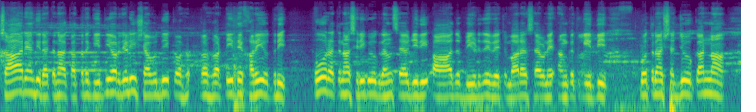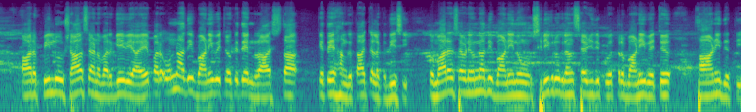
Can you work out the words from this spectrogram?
ਸਾਰਿਆਂ ਦੀ ਰਚਨਾ ਇਕੱਤਰ ਕੀਤੀ ਔਰ ਜਿਹੜੀ ਸ਼ਬਦ ਦੀ ਕਸਵੱਟੀ ਤੇ ਖਰੀ ਉਤਰੀ, ਉਹ ਰਚਨਾ ਸ੍ਰੀ ਗੁਰੂ ਗ੍ਰੰਥ ਸਾਹਿਬ ਜੀ ਦੀ ਆਦ ਬੀੜ ਦੇ ਵਿੱਚ ਮਹਾਰਾਜ ਸਾਹਿਬ ਨੇ ਅੰਕਿਤ ਕੀਤੀ। ਉਤਰਾ ਛੱਜੂ, ਕਾਨਾ ਔਰ ਪੀਲੂ ਸ਼ਾਹ ਸੈਣ ਵਰਗੇ ਵੀ ਆਏ, ਪਰ ਉਹਨਾਂ ਦੀ ਬਾਣੀ ਵਿੱਚੋਂ ਕਿਤੇ ਨਿਰਾਸ਼ਤਾ, ਕਿਤੇ ਹੰਗਤਾ ਝਲਕਦੀ ਸੀ। ਤੋਂ ਮਹਾਰਾਜ ਸਾਹਿਬ ਨੇ ਉਹਨਾਂ ਦੀ ਬਾਣੀ ਨੂੰ ਸ੍ਰੀ ਗੁਰੂ ਗ੍ਰੰਥ ਸਾਹਿਬ ਜੀ ਦੀ ਪਵਿੱਤਰ ਬਾਣੀ ਵਿੱਚ ਥਾਂ ਨਹੀਂ ਦਿੱਤੀ।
